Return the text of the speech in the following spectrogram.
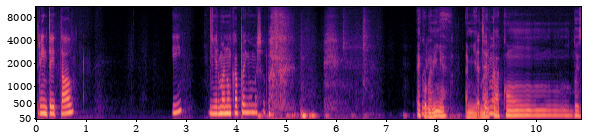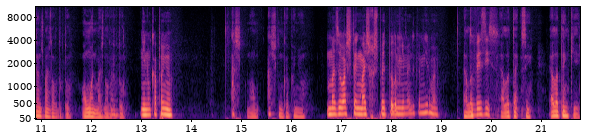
30 e tal, e minha irmã nunca apanhou uma chapada. É como a minha. A minha A irmã está com dois anos mais nova do que tu. Ou um ano mais nova do que tu. E nunca apanhou. Acho que não. Acho que nunca apanhou. Mas eu acho que tenho mais respeito pela minha mãe do que a minha irmã. Ela, Tu vês isso? ela tem, sim. Ela tem quê?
